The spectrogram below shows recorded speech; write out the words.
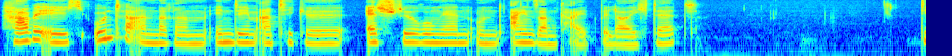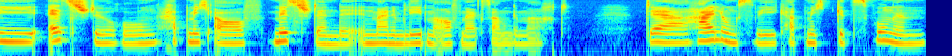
habe ich unter anderem in dem Artikel Essstörungen und Einsamkeit beleuchtet. Die Essstörung hat mich auf Missstände in meinem Leben aufmerksam gemacht. Der Heilungsweg hat mich gezwungen,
